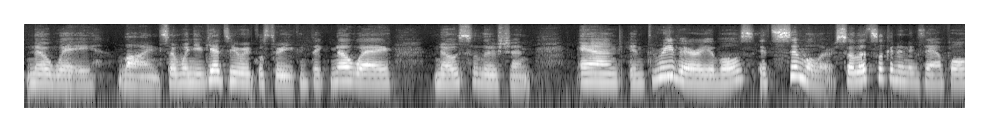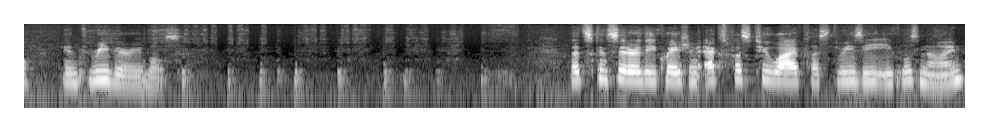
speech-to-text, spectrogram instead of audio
no way line. So when you get 0 equals 3, you can think no way, no solution. And in three variables, it's similar. So let's look at an example in three variables. Let's consider the equation x plus 2y plus 3z equals 9.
